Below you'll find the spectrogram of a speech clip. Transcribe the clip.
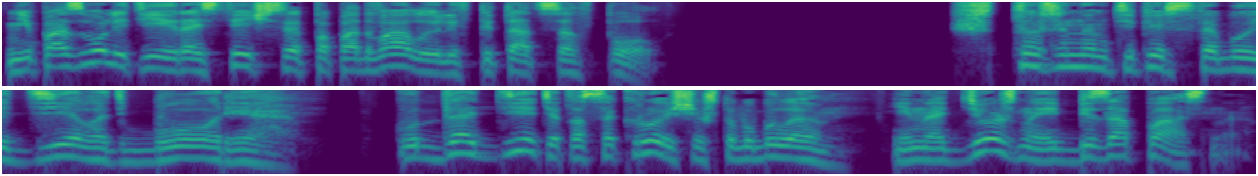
не позволить ей растечься по подвалу или впитаться в пол. «Что же нам теперь с тобой делать, Боря? Куда деть это сокровище, чтобы было и надежно, и безопасно?»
